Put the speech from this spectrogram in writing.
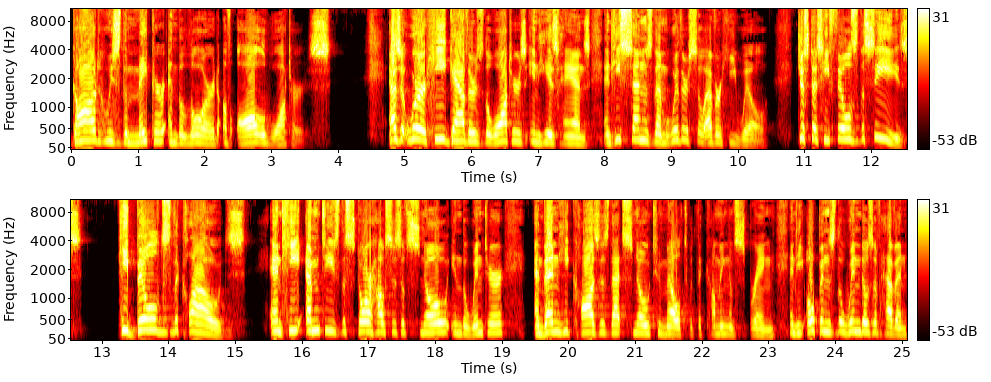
God who is the maker and the Lord of all waters. As it were, he gathers the waters in his hands, and he sends them whithersoever he will just as he fills the seas. He builds the clouds, and he empties the storehouses of snow in the winter, and then he causes that snow to melt with the coming of spring, and he opens the windows of heaven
